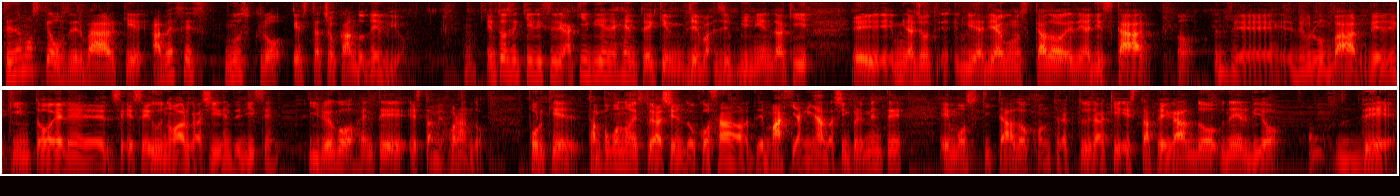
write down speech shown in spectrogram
Tenemos que observar que a veces músculo está chocando nervio. Entonces quiere decir, aquí viene gente que lleva, viniendo aquí eh, mira, yo había diagnosticado hernia discal de, de lumbar, de, quinto LS1, algo así, gente dice. Y luego gente está mejorando. Porque tampoco no estoy haciendo cosa de magia ni nada, simplemente hemos quitado contractura que está pegando nervio de,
